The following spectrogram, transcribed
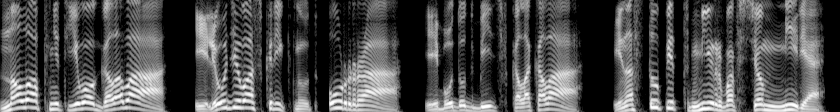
«Но лопнет его голова, и люди воскликнут «Ура!» и будут бить в колокола, и наступит мир во всем мире!»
